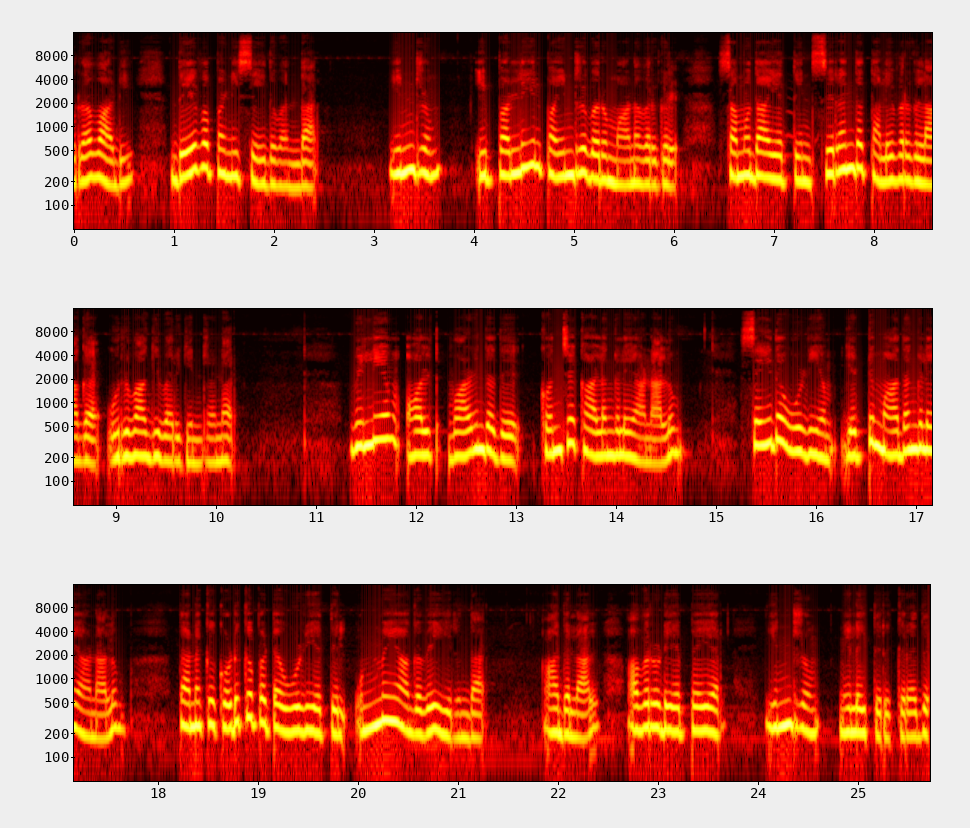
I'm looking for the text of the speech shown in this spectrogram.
உறவாடி தேவ பணி செய்து வந்தார். இன்றும் இப்பள்ளியில் பயின்று வரும் மாணவர்கள் சமுதாயத்தின் சிறந்த தலைவர்களாக உருவாகி வருகின்றனர். வில்லியம் ஆல்ட் வாழ்ந்தது கொஞ்ச காலங்களே ஆனாலும் செய்த ஊழியம் எட்டு மாதங்களே ஆனாலும் தனக்கு கொடுக்கப்பட்ட ஊழியத்தில் உண்மையாகவே இருந்தார். ஆதலால் அவருடைய பெயர் இன்றும் நிலைத்திருக்கிறது.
